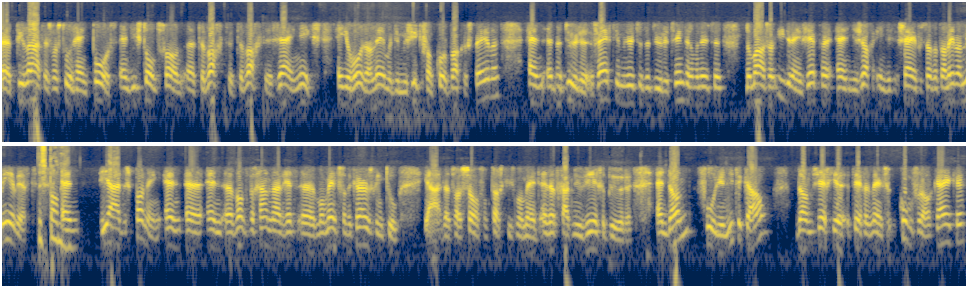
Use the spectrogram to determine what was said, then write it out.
Uh, Pilatus was toen Henk Poort en die stond gewoon uh, te wachten, te wachten, zei niks. En je hoorde alleen maar de muziek van Cor Bakker spelen. En uh, dat duurde 15 minuten, dat duurde 20 minuten. Normaal zou iedereen zeppen en je zag in de cijfers dat het alleen maar meer werd. De spanning. En ja, de spanning. En, uh, en, uh, want we gaan naar het uh, moment van de kruisiging toe. Ja, dat was zo'n fantastisch moment. En dat gaat nu weer gebeuren. En dan voel je niet te kou dan zeg je tegen mensen, kom vooral kijken.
